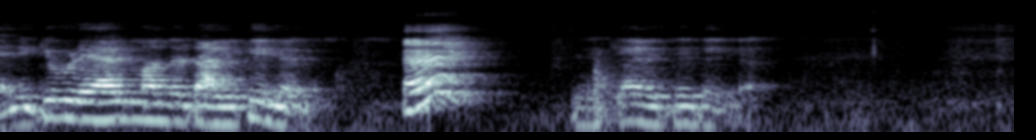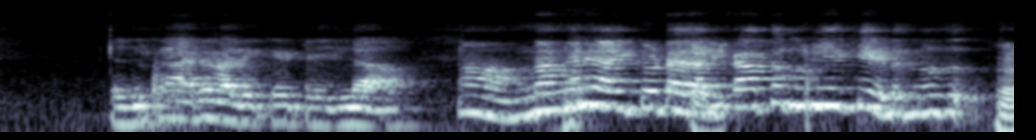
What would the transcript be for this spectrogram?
എനിക്കിവിടെ ആരും വന്നിട്ട് അലക്കില്ലല്ലോ ഏ? എനിക്ക് അലക്കിയിട്ടില്ല. എനിക്കാരും അലക്കിയിട്ടില്ല ആ എന്നാ അങ്ങനെ ആയിക്കോട്ടെ. അലക്കാത്ത തുണിയൊക്കെ ഇടുന്നത്. ആ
